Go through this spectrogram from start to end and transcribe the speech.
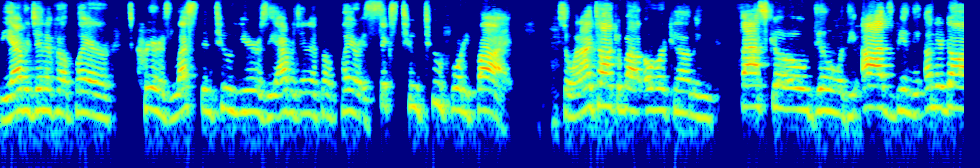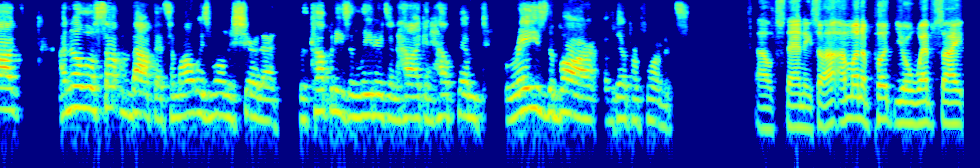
the average NFL player, his career is less than two years. The average NFL player is 6'2", 245. So when I talk about overcoming Fasco, dealing with the odds, being the underdog, I know a little something about that, so I'm always willing to share that with companies and leaders and how I can help them raise the bar of their performance. Outstanding. So I, am going to put your website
